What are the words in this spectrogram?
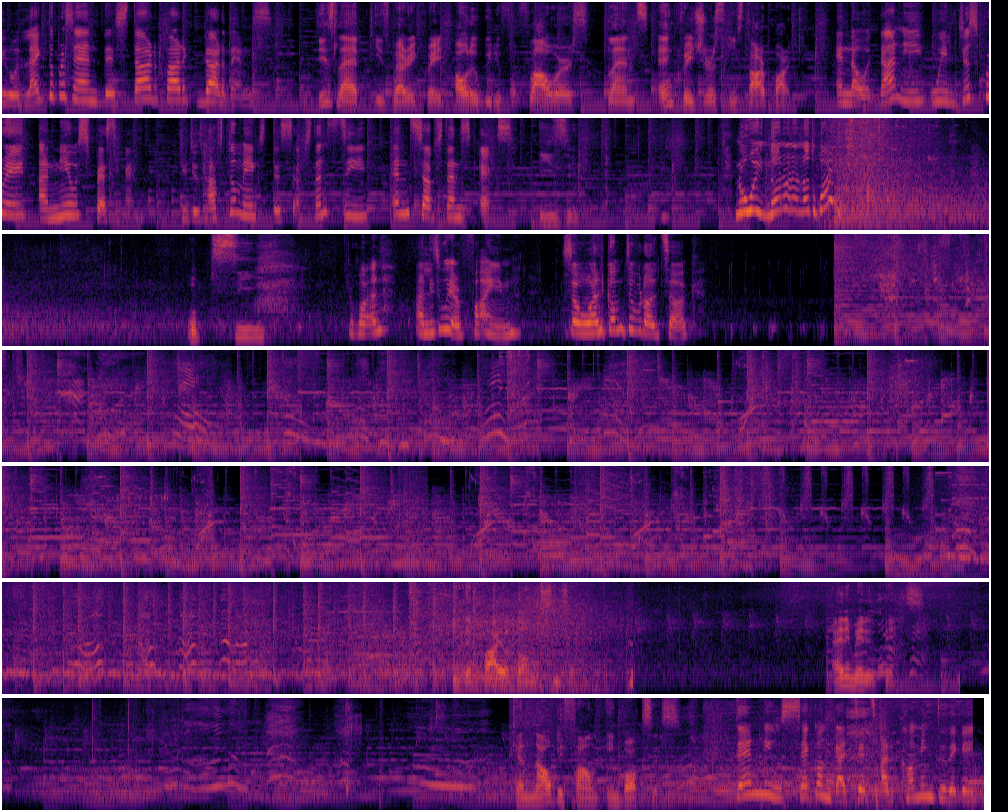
we would like to present the Starr Park Gardens. This lab is where we create all the beautiful flowers, plants and creatures in Starr Park. And now Danny will just create a new specimen. You just have to mix the substance Z and substance X. Easy. No wait, no no no not white! Oopsie. Well, at least we are fine. So welcome to Brawl Talk. The Biodome season. Animated things. Can now be found in boxes. 10 new second gadgets are coming to the game.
